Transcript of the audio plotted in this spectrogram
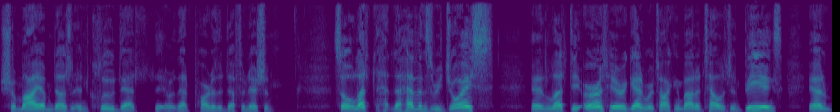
Shemayim, doesn't include that that part of the definition. So let the heavens rejoice, and let the earth. Here again, we're talking about intelligent beings, and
